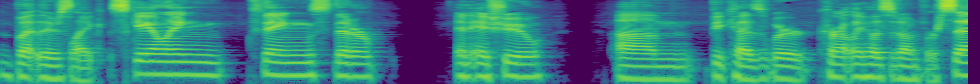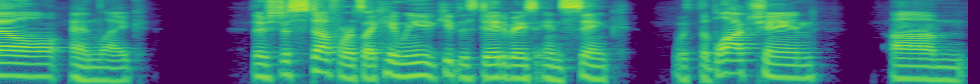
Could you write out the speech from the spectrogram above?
but there's like scaling things that are an issue um, because we're currently hosted on Vercel and like there's just stuff where it's like, hey, we need to keep this database in sync with the blockchain um,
